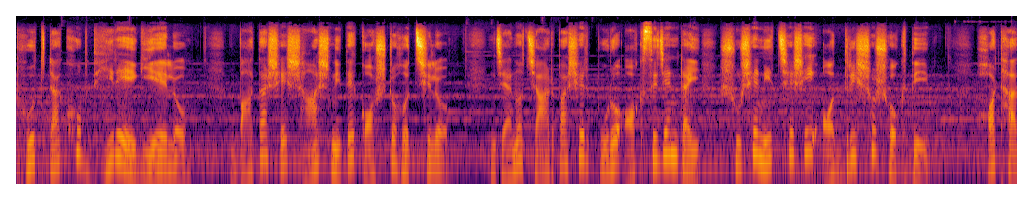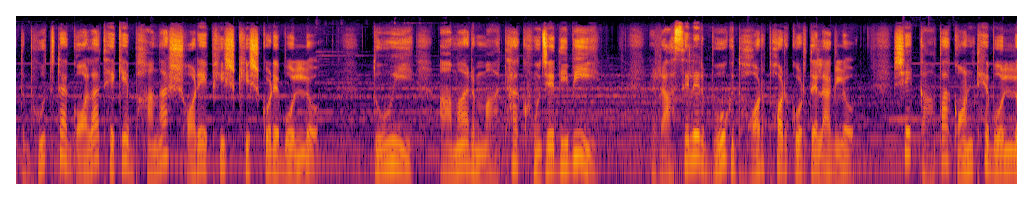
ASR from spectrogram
ভূতটা খুব ধীরে এগিয়ে এলো। বাতাসে শ্বাস নিতে কষ্ট হচ্ছিল। যেন চারপাশের পুরো অক্সিজেনটাই শুষে নিচ্ছে সেই অদৃশ্য শক্তি। হঠাৎ ভূতটা গলা থেকে ভাঙা স্বরে ফিসখিস করে বলল, তুই আমার মাথা খুঁজে দিবি? রাসেলের বুক ধরফর করতে লাগল। সে কাঁপা কণ্ঠে বলল,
